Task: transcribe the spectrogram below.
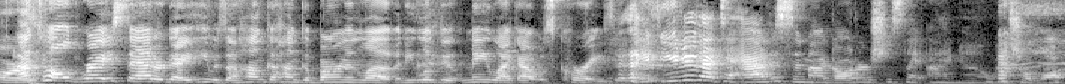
or I told Ray Saturday he was a hunk of hunk of burning love, and he looked at me like I was crazy. If you do that to Addison, my daughter, she'll say, "I know," and she'll walk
